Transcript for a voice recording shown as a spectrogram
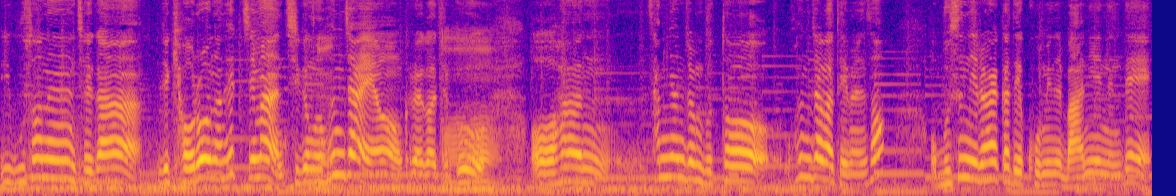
이 우선은 제가 이제 결혼은 했지만 지금은 네. 혼자예요. 그래가지고, 아, 어, 한 3년 전부터 혼자가 되면서 어, 무슨 일을 할까 되게 고민을 많이 했는데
